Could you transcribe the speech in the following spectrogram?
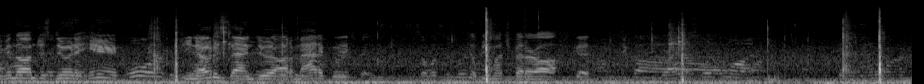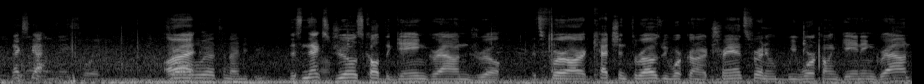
Even though I'm just doing it here, if you notice that and do it automatically, you'll be much better off. Good. Next guy. All right. This next drill is called the gain ground drill. It's for our catch and throws. We work on our transfer and we work on gaining ground.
